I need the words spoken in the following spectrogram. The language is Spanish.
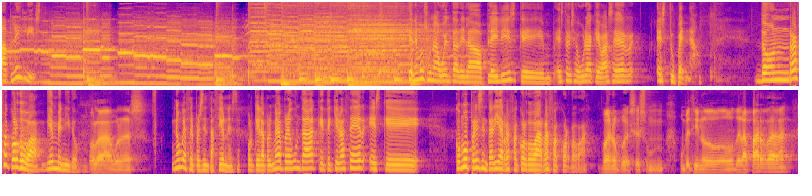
A Playlist. Tenemos una vuelta de la playlist que estoy segura que va a ser estupenda. Don Rafa Córdoba, bienvenido. Hola, buenas. No voy a hacer presentaciones, porque la primera pregunta que te quiero hacer es que ¿cómo presentaría Rafa Córdoba a Rafa Córdoba? Bueno, pues es un, un vecino de La Parda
